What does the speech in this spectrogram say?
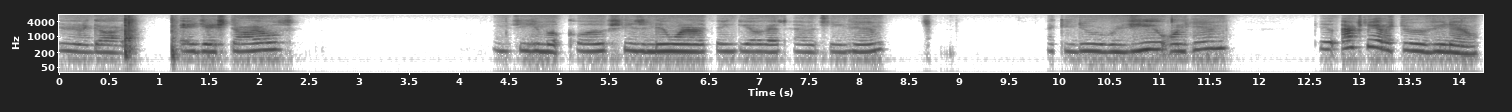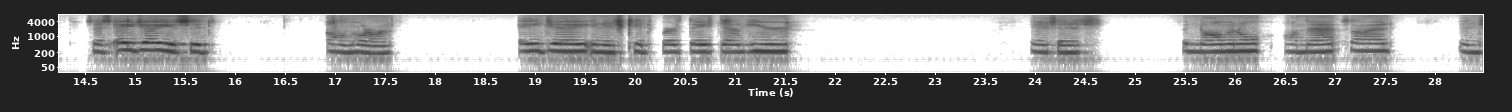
and I got AJ Styles. You can see him up close. He's a new one. I think y'all guys haven't seen him. I can do a review on him actually, I have to review now. It says AJ is said, um, hold on. AJ and his kid's birthdays down here. And it says phenomenal on that side. And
